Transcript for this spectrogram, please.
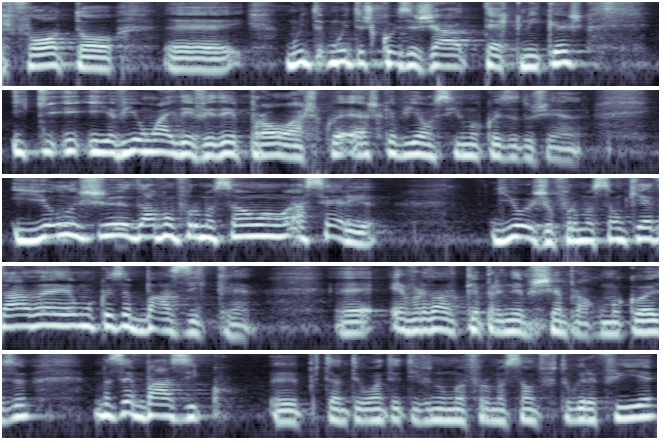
iPhoto, muita, muitas coisas já técnicas e, que, e havia um iDVD Pro, acho, acho que havia assim uma coisa do género. E eles eh, davam formação à séria. E hoje a formação que é dada é uma coisa básica. Eh, é verdade que aprendemos sempre alguma coisa, mas é básico. Uh, portanto, eu ontem estive numa formação de fotografia.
